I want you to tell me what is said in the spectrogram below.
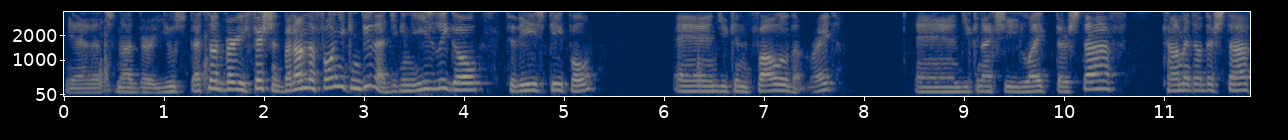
yeah that's not very useful that's not very efficient but on the phone you can do that. You can easily go to these people and you can follow them right? And you can actually like their stuff comment on their stuff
